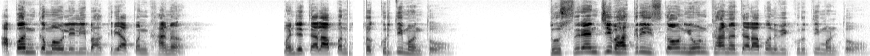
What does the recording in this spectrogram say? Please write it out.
आपण कमवलेली भाकरी आपण खाणं म्हणजे त्याला आपण प्रकृती म्हणतो. दुसऱ्यांची भाकरी हिसकावून घेऊन खाणं त्याला आपण विकृती म्हणतो.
